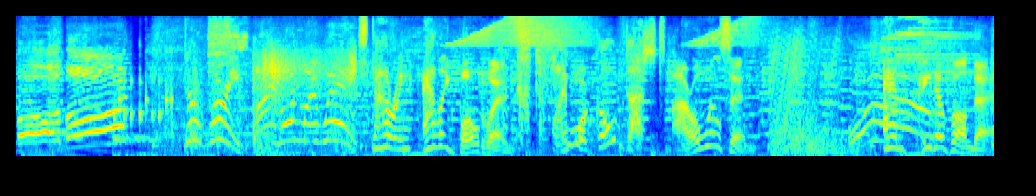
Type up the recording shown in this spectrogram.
All aboard! Starring Alec Baldwin, Got to find more gold dust. Mara Wilson, and Peter Fonda.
